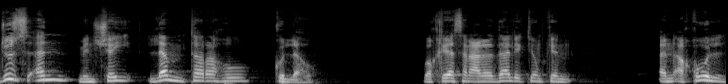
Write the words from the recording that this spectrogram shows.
جزءا من شيء لم تره كله. وقياسا على ذلك يمكن أن أقول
